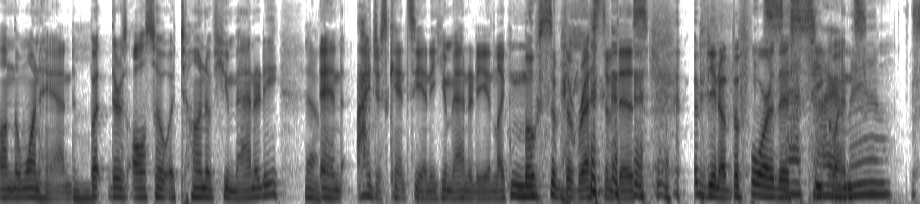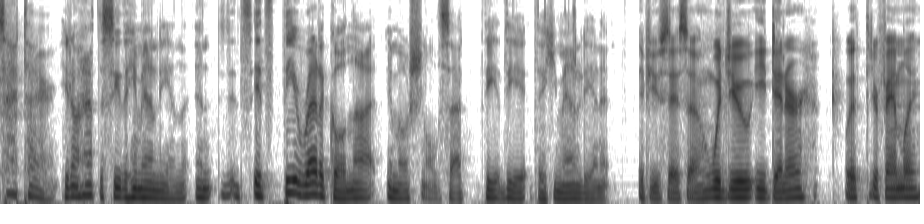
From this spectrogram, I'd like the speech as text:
on the one hand, Mm-hmm. but there's also a ton of humanity, Yeah. and I just can't see any humanity in like most of the rest of this, you know, before It's this satire, sequence. man. It's satire. You don't have to see the humanity in the, and it's it's theoretical, not emotional. The sat, the the the humanity in it. if you say so. Would you eat dinner with your family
